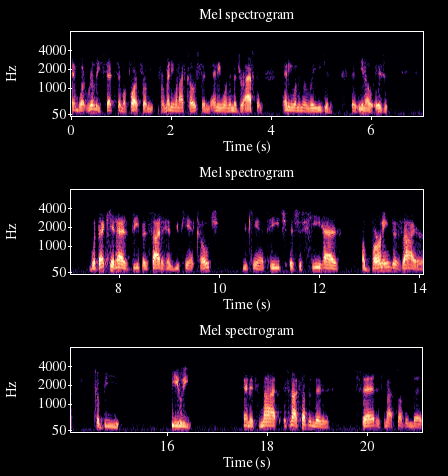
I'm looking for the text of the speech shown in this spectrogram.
and what really sets him apart from from anyone I've coached and anyone in the draft and anyone in the league. And you know, is what that kid has deep inside of him. You can't coach, you can't teach. It's just he has a burning desire to be elite, and it's not it's not something that is said. It's not something that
